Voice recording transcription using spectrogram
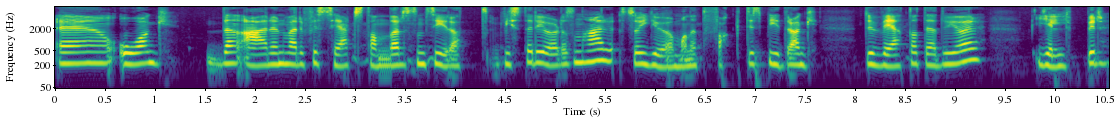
Eh, og den er en verifisert standard som sier at hvis dere gjør det sånn her, så gjør man et faktisk bidrag. Du vet at det du gjør, hjelper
